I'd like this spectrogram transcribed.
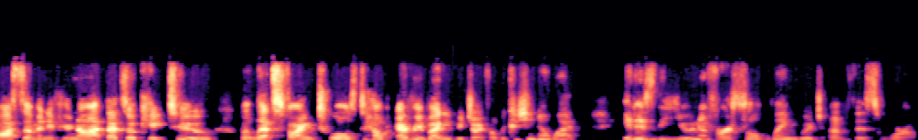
awesome. And if you're not, that's okay too. But let's find tools to help everybody be joyful because you know what? It is the universal language of this world.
